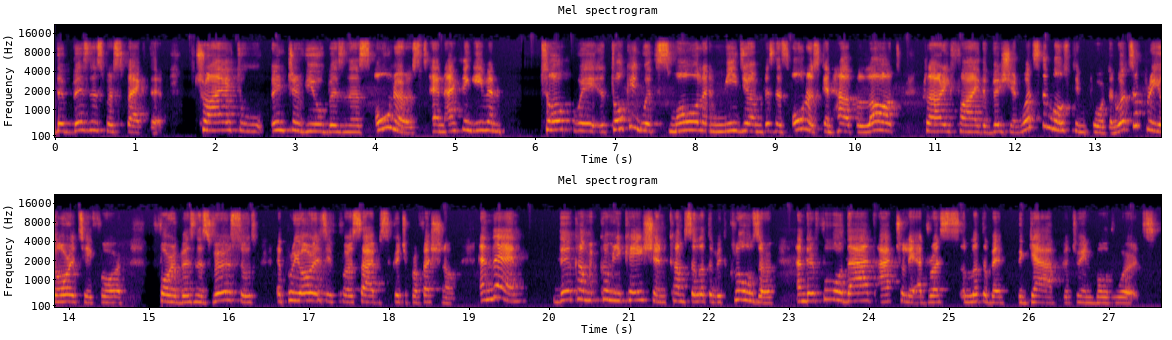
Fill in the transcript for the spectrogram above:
the business perspective. Try to interview business owners. And I think even talk with talking with small and medium business owners can help a lot clarify the vision what's the most important what's a priority for for a business versus a priority for a cybersecurity professional. And then the com- communication comes a little bit closer and therefore that actually addresses a little bit the gap between both words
